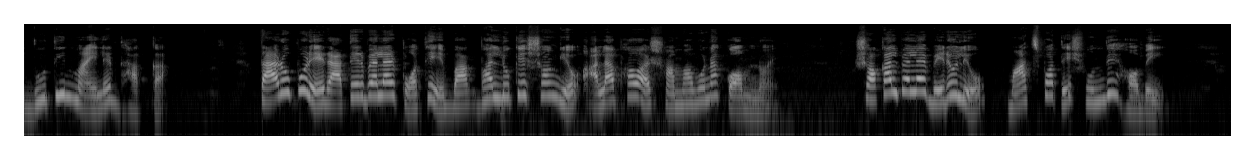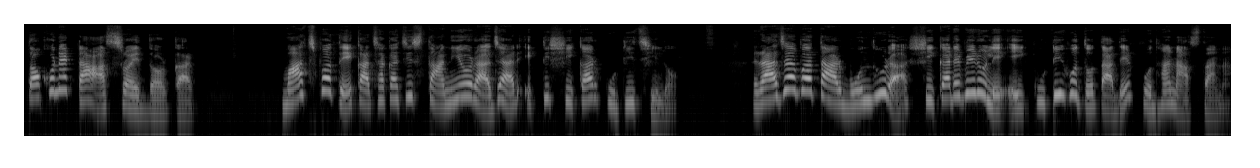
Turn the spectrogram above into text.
দু তিন মাইলের ধাক্কা। তার উপরে রাতের বেলার পথে বাঘভাল্লুকের সঙ্গেও আলাপ হওয়ার সম্ভাবনা কম নয়। সকালবেলায় বেরোলেও মাঝপথে সন্ধে হবেই। তখন একটা আশ্রয়ের দরকার। মাঝপথে কাছাকাছি স্থানীয় রাজার একটি শিকার কুটি ছিল। রাজা বা তার বন্ধুরা শিকারে বেরোলে এই কুটি হতো তাদের প্রধান আস্তানা।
